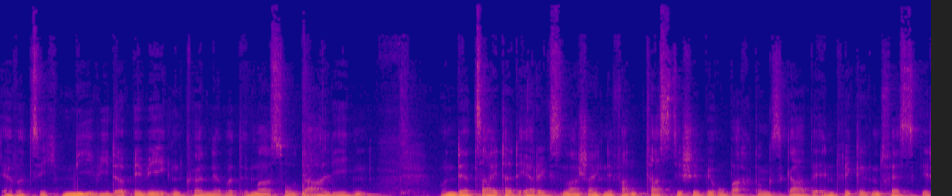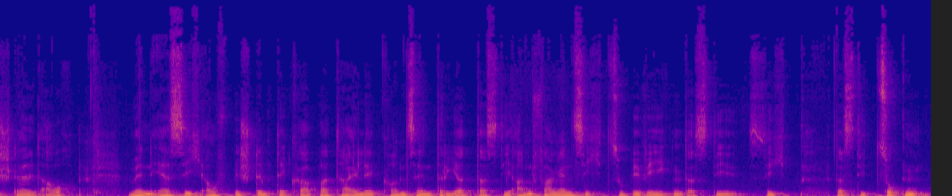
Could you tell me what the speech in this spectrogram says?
er wird sich nie wieder bewegen können, er wird immer so da liegen. Und in der Zeit hat Eriksen wahrscheinlich eine fantastische Beobachtungsgabe entwickelt und festgestellt auch, wenn er sich auf bestimmte Körperteile konzentriert, dass die anfangen sich zu bewegen, dass die sich, dass die zucken.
